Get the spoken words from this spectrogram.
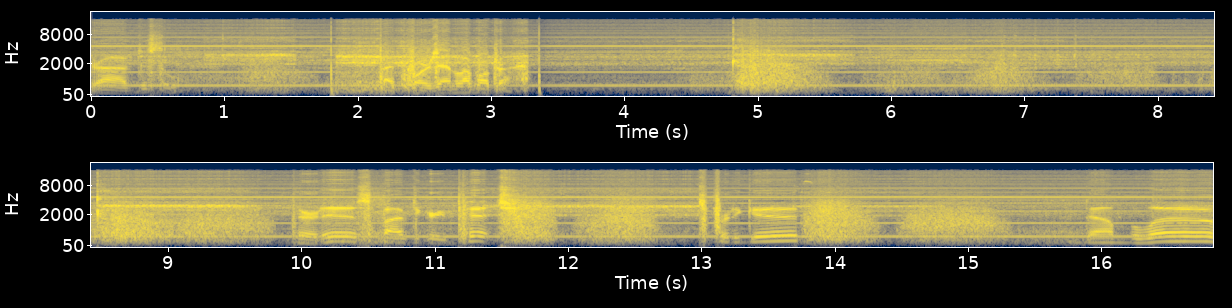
Drive just a 4's end level drive. There it is, five degree pitch. It's pretty good. Down below,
